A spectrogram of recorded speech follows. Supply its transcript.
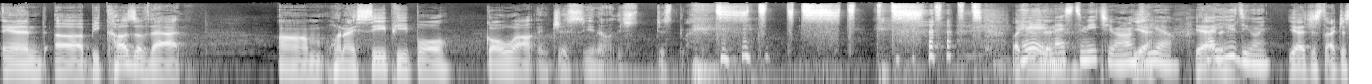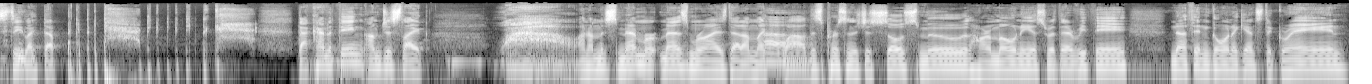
And uh because of that, um when I see people go out and just, you know, just just like like Hey, nice to meet you. I'm Yeah. Gio. Yeah, How you doing? yeah, just I just see like that that kind of thing. I'm just like, wow, and I'm just memor- mesmerized that I'm like, oh. wow, this person is just so smooth, harmonious with everything, nothing going against the grain.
